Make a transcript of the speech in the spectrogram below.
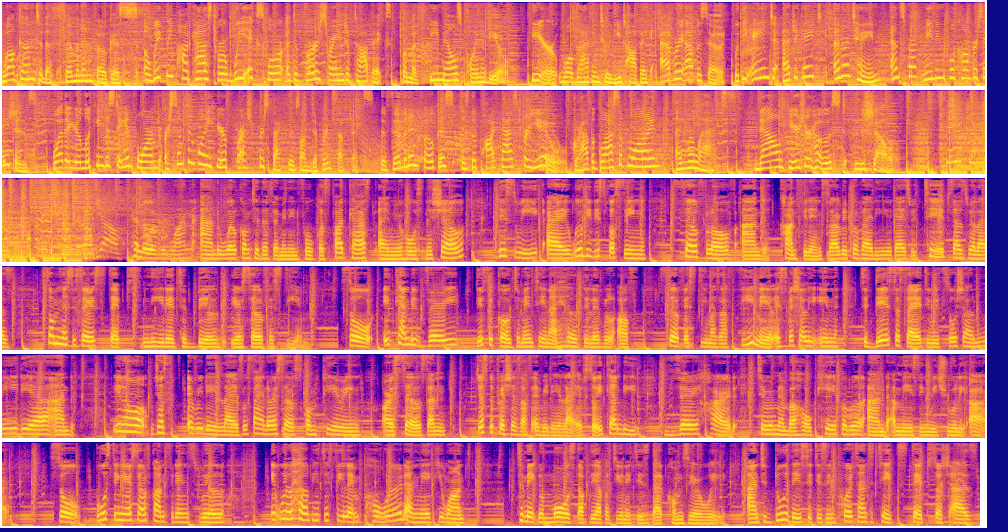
Welcome to The Feminine Focus, a weekly podcast where we explore a diverse range of topics from a female's point of view. Here, we'll dive into a new topic every episode with the aim to educate, entertain, and spark meaningful conversations. Whether you're looking to stay informed or simply want to hear fresh perspectives on different subjects, The Feminine Focus is the podcast for you. Grab a glass of wine and relax. Now, here's your host, Nichelle. Hello, everyone, and welcome to the Feminine Focus podcast. I'm your host, Nichelle. This week, I will be discussing self love and confidence. So, I'll be providing you guys with tips as well as some necessary steps needed to build your self esteem. So, it can be very difficult to maintain a healthy level of self esteem as a female, especially in today's society with social media and you know, just everyday life. We find ourselves comparing ourselves and just the pressures of everyday life. So it can be very hard to remember how capable and amazing we truly are. So boosting your self-confidence will it will help you to feel empowered and make you want to make the most of the opportunities that comes your way. And to do this, it is important to take steps such as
